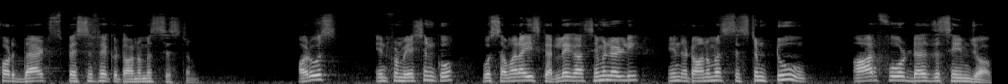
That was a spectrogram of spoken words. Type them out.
for that specific autonomous system اور اس انفارمیشن کو وہ سمرائز کر لے گا similarly in autonomous system two R four does the same job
